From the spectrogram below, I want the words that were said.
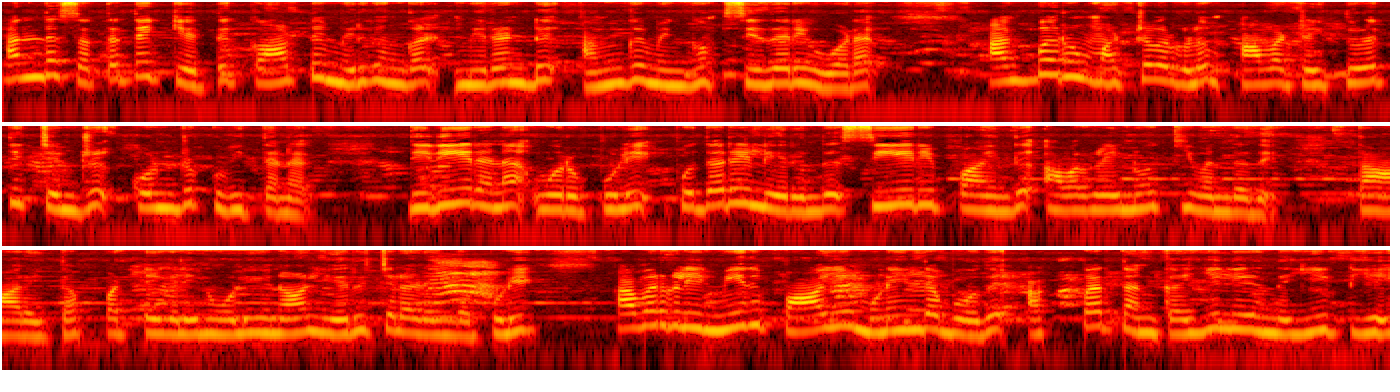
அந்த சத்தத்தை கேட்டு காட்டு மிருகங்கள் மிரண்டு அங்குமிங்கும் சிதறி ஓட அக்பரும் மற்றவர்களும் அவற்றை துரத்திச் சென்று கொன்று குவித்தனர். திடீரென ஒரு புலி புதரிலிருந்து சீறி பாய்ந்து அவர்களை நோக்கி வந்தது. தாரை தப்பட்டைகளின் ஒளியினால் எரிச்சலடைந்த புலி அவர்களின் மீது பாய முனைந்தபோது அக்பர் தன் கையில் இருந்த ஈட்டியை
